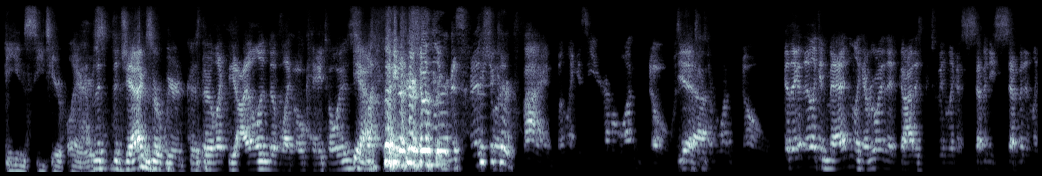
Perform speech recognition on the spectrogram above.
B and C tier players. The, the, Jags are weird because they're like the island of like okay toys. Yeah, like, like Christian, Kirk, Christian Kirk, fine, but like is he your number one? No. Is yeah. Number one? No. Yeah, they, like in Madden, like everybody they've got is between like a seventy-seven and like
